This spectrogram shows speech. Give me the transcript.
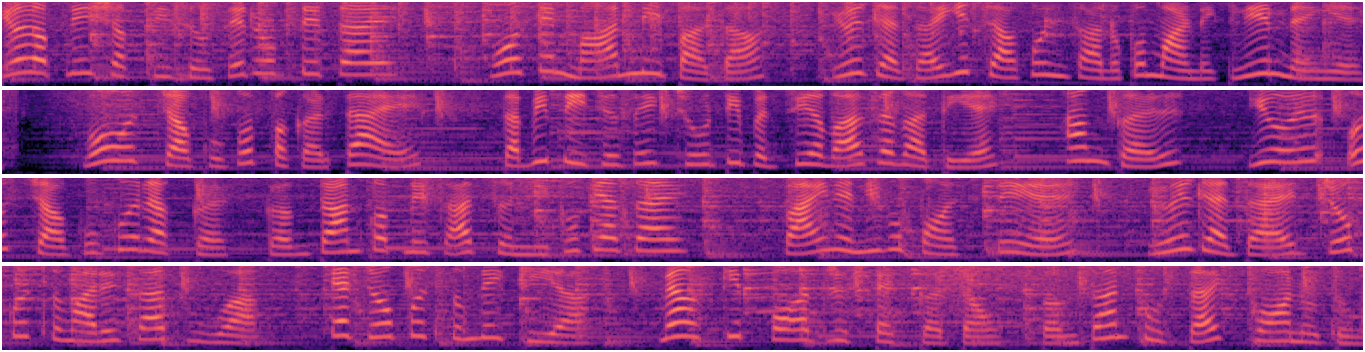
यूल अपनी शक्ति से उसे रोक देता है। वो उसे मार नहीं पाता। यूल कहता है, ये चाकू इंसानों को मारने के लिए नहीं है। वो उस चाकू को पकड़ता है। तभी पीछे से एक छोटी बच्ची आवाज़ लगाती है अंकल, यूल उस चाकू को रखकर गंगतान को अपने साथ चलने को कहता है। फाइनली वो पहुँचते हैं। यूल कहता है, जो कुछ तुम्हारे साथ हुआ या जो कुछ तुमने किया, मैं उसकी बहुत रिस्पेक्ट करता हूँ। गंगतान पूछता है, कौन हो तुम?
